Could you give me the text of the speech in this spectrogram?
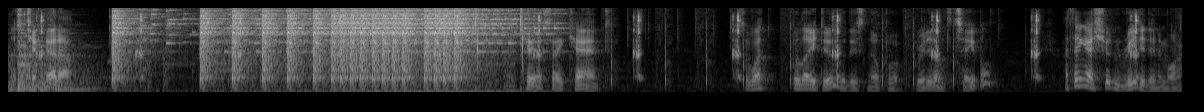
Let's check that out. Okay, yes, I can't. So what will I do with this notebook? Read it on the table? I think I shouldn't read it anymore.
